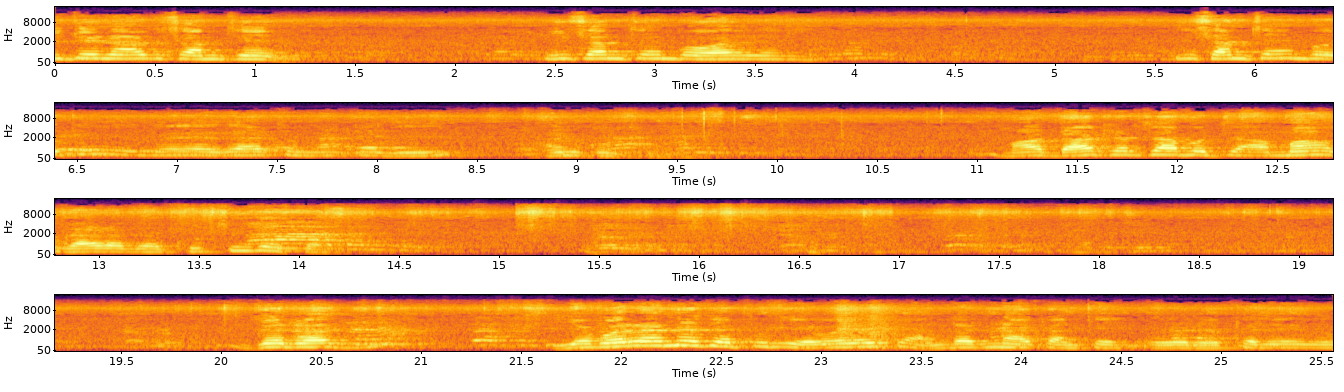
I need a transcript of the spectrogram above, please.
ఇది నాకు సంశయం. ఈ సంశయం పోవాలి. ఈ సంశయం పోతే యథార్థం ఉంటుంది అనుకుంటున్నాను. మా డాక్టర్ సాబ్ వచ్చి అమ్మ గాడ కుర్చీ చేస్తారు ఎవరైనా చెప్పుడు ఎవరైతే అందరు నాకు అంతే ఎవరు ఎక్కలేదు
